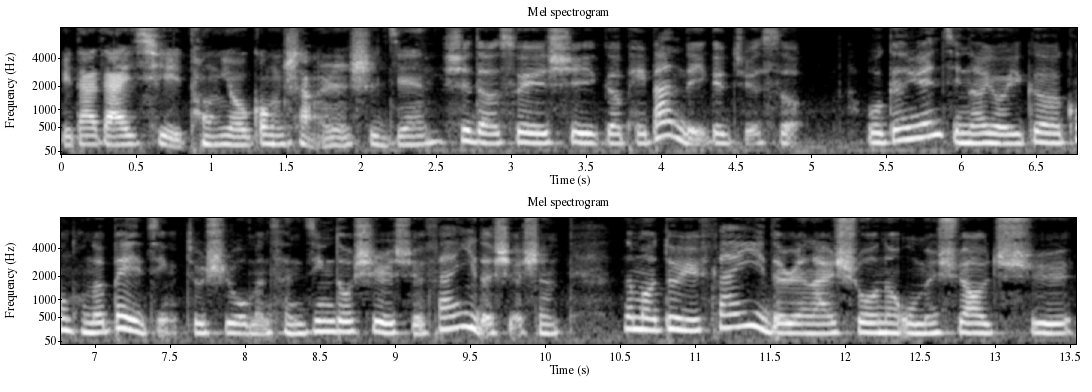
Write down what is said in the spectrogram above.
与大家一起同游共赏人世间。是的，所以是一个陪伴的一个角色。我跟渊吉呢有一个共同的背景，就是我们曾经都是学翻译的学生。那么对于翻译的人来说呢，我们需要去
